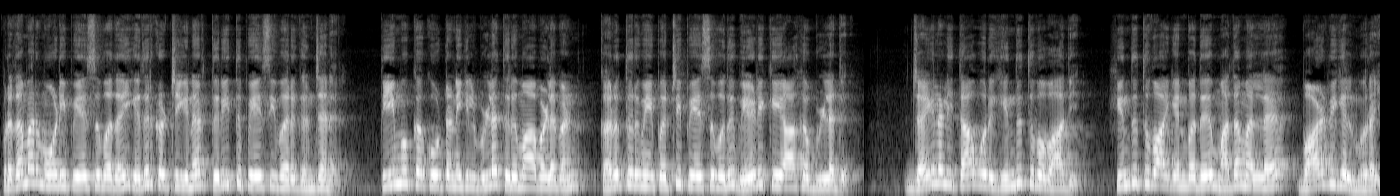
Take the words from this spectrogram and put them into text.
பிரதமர் மோடி பேசுவதை எதிர்க்கட்சியினர் திரித்து பேசி வருகின்றனர். திமுக கூட்டணியில் உள்ள திருமாவளவன் கருத்துரிமை பற்றி பேசுவது வேடிக்கையாக உள்ளது. ஜெயலலிதா ஒரு ஹிந்துத்துவவாதி. ஹிந்துத்துவா என்பது மதமல்ல வாழ்வியல் முறை.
